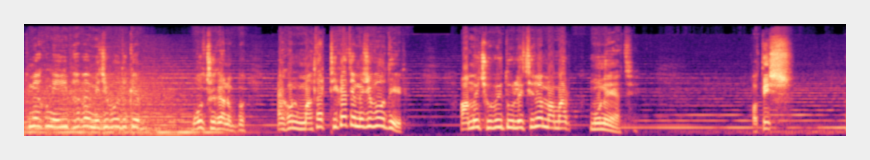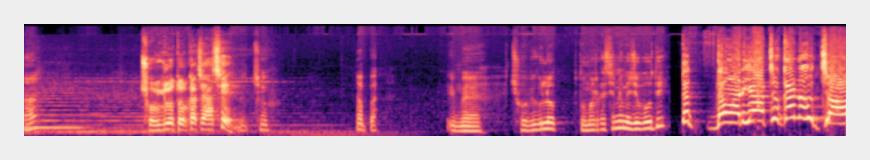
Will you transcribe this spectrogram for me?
তুমি এখন এইভাবে মেজে বৌদিকে বলছো কেন? এখন মাথা ঠিক আছে মেজে বৌদির? আমি ছবি তুলেছিলাম আমার মনে আছে। অতীশ হ্যাঁ? ছবিগুলো তোর কাছে আছে? ছবিগুলো তোমার কাছে না মেজে বৌদি? তা দাঁড়িয়ে আছো কেন? যাও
